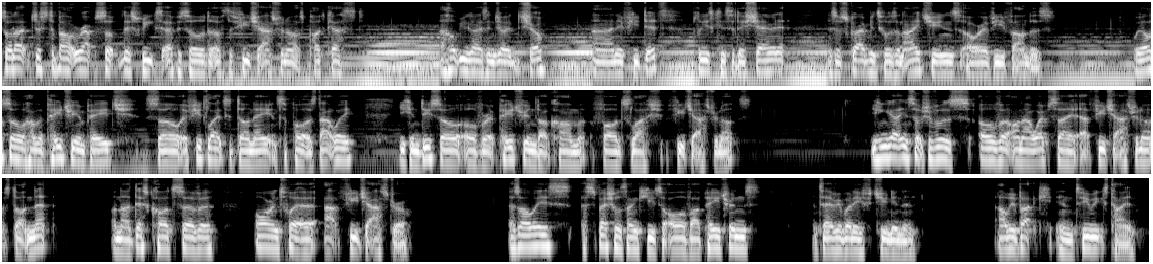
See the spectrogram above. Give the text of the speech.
So that just about wraps up this week's episode of the Future Astronauts podcast. I hope you guys enjoyed the show, and if you did, please consider sharing it and subscribing to us on iTunes or wherever you found us. We also have a Patreon page, so if you'd like to donate and support us that way, you can do so over at patreon.com forward slash future astronauts. You can get in touch with us over on our website at futureastronauts.net, on our Discord server, or on Twitter at futureastro. As always, a special thank you to all of our patrons and to everybody for tuning in. I'll be back in two weeks' time.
